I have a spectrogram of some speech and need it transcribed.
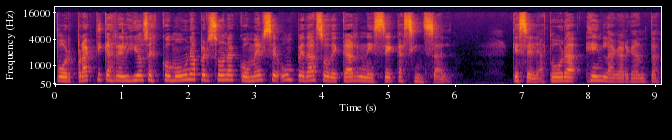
por prácticas religiosas como una persona comerse un pedazo de carne seca sin sal, que se le atora en la garganta.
